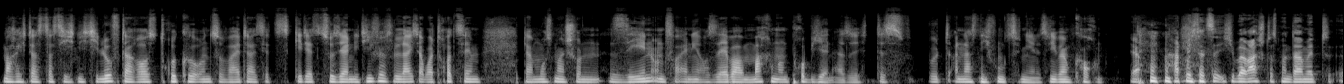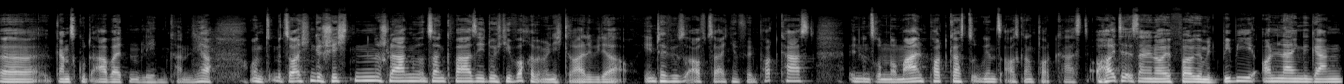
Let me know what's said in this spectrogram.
mache ich das, dass ich nicht die Luft daraus drücke und so weiter. Es jetzt, geht jetzt zu sehr in die Tiefe vielleicht, aber trotzdem, da muss man schon sehen und vor allen Dingen auch selber machen und probieren. Also das wird anders nicht funktionieren. Das ist wie beim Kochen. Ja, hat mich tatsächlich überrascht, dass man damit äh, ganz gut arbeiten und leben kann. Ja, und mit solchen Geschichten schlagen wir uns dann quasi durch die Woche, wenn wir nicht gerade wieder Interviews aufzeichnen für den Podcast. In unserem normalen Podcast, übrigens Ausgang Podcast. Heute ist eine neue Folge mit Bibi online gegangen.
